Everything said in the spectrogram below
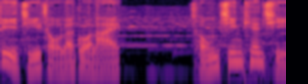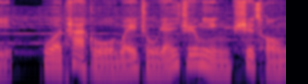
立即走了过来。从今天起，我太古为主人之命是从。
